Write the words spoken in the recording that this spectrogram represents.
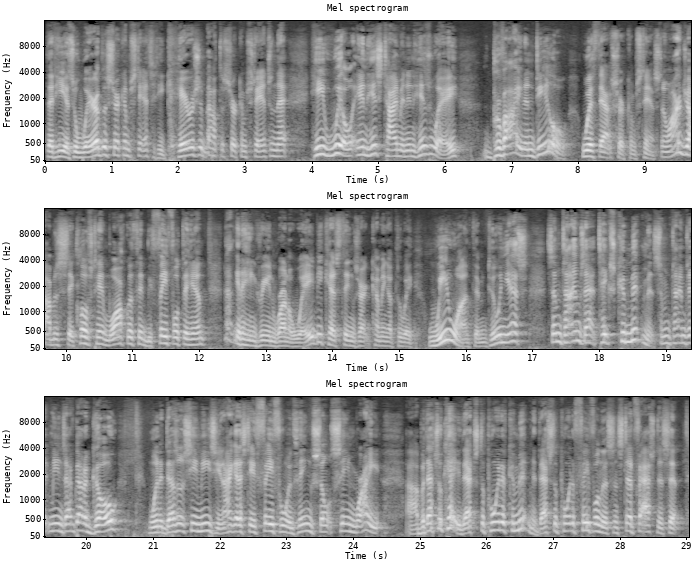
that He is aware of the circumstance, that He cares about the circumstance, and that He will, in His time and in His way, provide and deal with that circumstance. Now, our job is to stay close to Him, walk with Him, be faithful to Him, not get angry and run away because things aren't coming up the way we want them to. And yes, sometimes that takes commitment. Sometimes that means I've got to go when it doesn't seem easy, and I got to stay faithful when things don't seem right. Uh, but that's okay. That's the point of commitment. That's the point of faithfulness and steadfastness that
